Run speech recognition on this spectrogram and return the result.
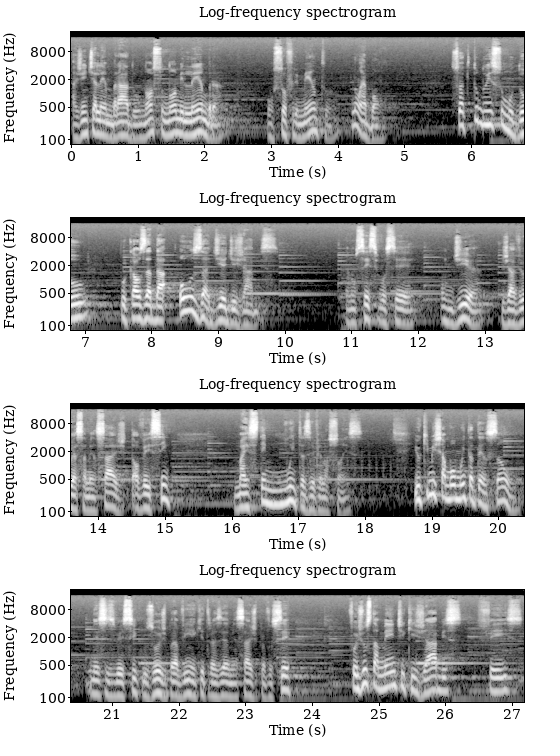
a gente é lembrado, o nosso nome lembra um sofrimento, não é bom. Só que tudo isso mudou por causa da ousadia de Jabes. Eu não sei se você um dia já viu essa mensagem, talvez sim, mas tem muitas revelações. E o que me chamou muita atenção nesses versículos hoje para vir aqui trazer a mensagem para você foi justamente que Jabes fez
